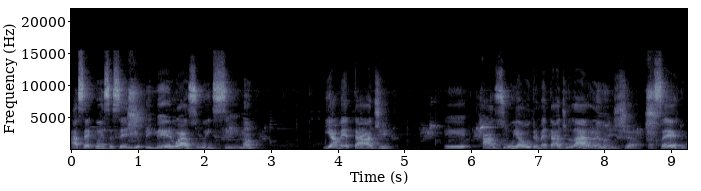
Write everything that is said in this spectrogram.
A sequência seria primeiro azul em cima e a metade é, azul e a outra metade laranja, tá certo?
